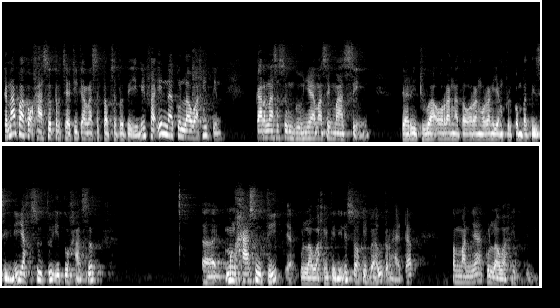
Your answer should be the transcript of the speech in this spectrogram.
kenapa kok hasud terjadi karena sebab seperti ini? Fa inna karena sesungguhnya masing-masing dari dua orang atau orang-orang yang berkompetisi ini yahsudu itu hasud uh, menghasudi ya kula wahidin ini sohibahu terhadap temannya kula wahidin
